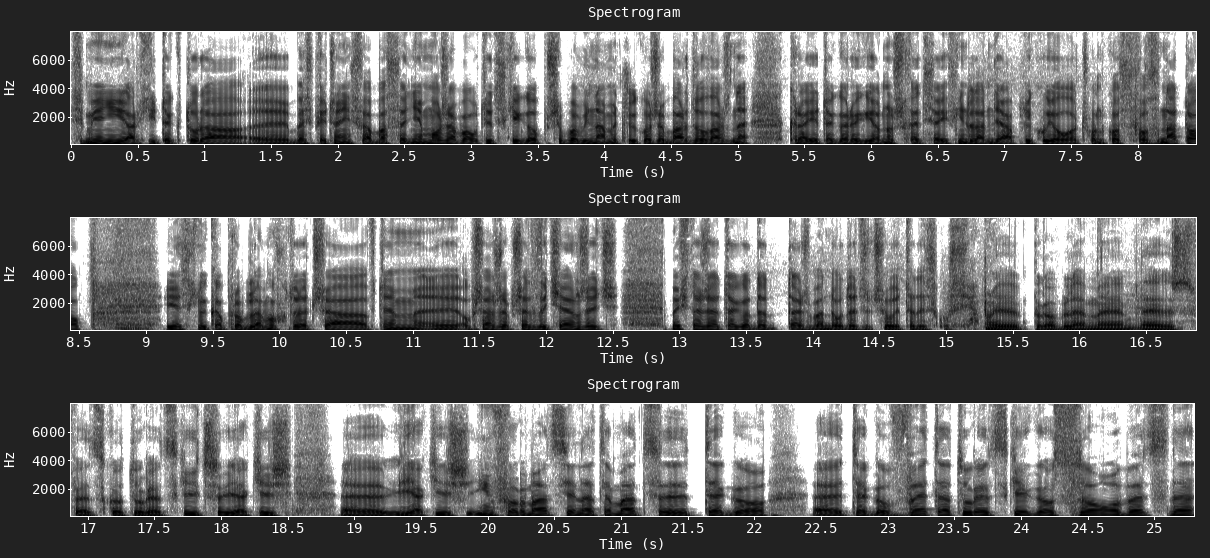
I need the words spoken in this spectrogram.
zmieni architektura y, bezpieczeństwa w basenie Morza Bałtyckiego. Przypominamy tylko, że bardzo ważne kraje tego regionu, Szwecja i Finlandia, aplikują o członkostwo w NATO. Jest kilka problemów, które trzeba w tym obszarze przezwyciężyć. Myślę, że tego też będą dotyczyły te dyskusje problemy e, szwedzko-tureckiej, czy jakieś, e, jakieś informacje na temat e, tego, tego weta tureckiego są obecne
